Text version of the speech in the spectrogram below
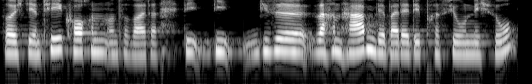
Soll ich dir einen Tee kochen und so weiter? Die, die, diese Sachen haben wir bei der Depression nicht so.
